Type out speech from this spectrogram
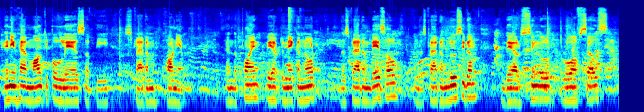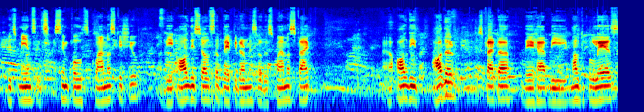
Then you have multiple layers of the stratum corneum. And the point we have to make a note the stratum basal and the stratum lucidum, they are single row of cells, which means it's simple squamous tissue. The, all the cells of the epidermis are the squamous type uh, all the other strata they have the multiple layers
